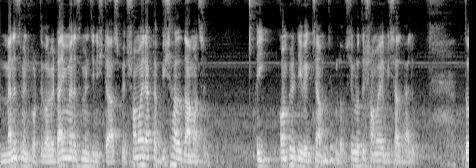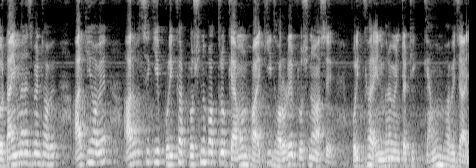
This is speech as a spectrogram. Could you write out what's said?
ম্যানেজমেন্ট করতে পারবে টাইম ম্যানেজমেন্ট জিনিসটা আসবে। সময়ের একটা বিশাল দাম আছে। এই কম্পিটিটিভ এক্সাম যেগুলো, সেগুলোতে সময়ের বিশাল ভ্যালু তো টাইম ম্যানেজমেন্ট হবে। আর কি হবে? আর হচ্ছে কি, পরীক্ষার প্রশ্নপত্র কেমন হয়? কি ধরনের প্রশ্ন আসে? পরীক্ষার এনভায়রনমেন্টটা ঠিক কেমনভাবে যায়,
